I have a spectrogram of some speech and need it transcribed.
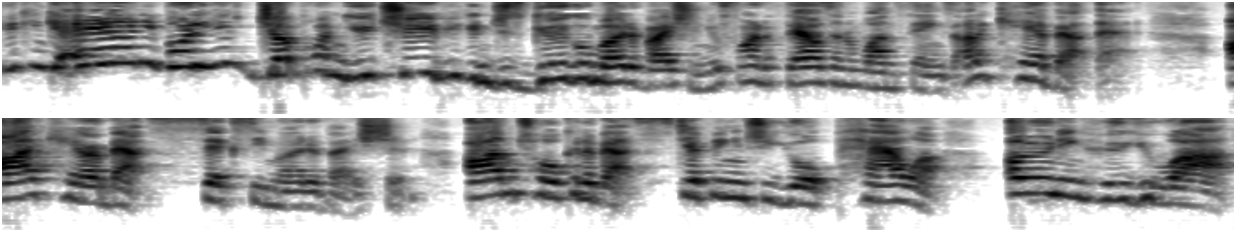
you can get anybody, you jump on YouTube, you can just Google motivation. You'll find a thousand and one things. I don't care about that. I care about sexy motivation. I'm talking about stepping into your power, owning who you are.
